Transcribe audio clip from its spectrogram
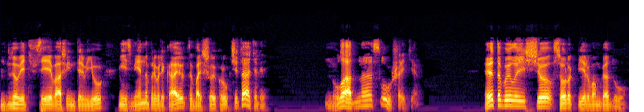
Но ведь все ваши интервью неизменно привлекают большой круг читателей. Ну ладно, слушайте. Это было еще в сорок первом году,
